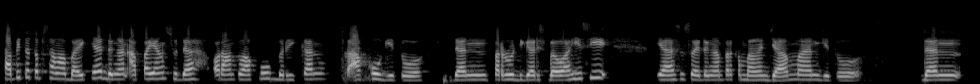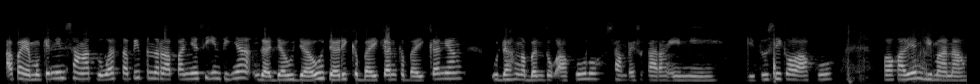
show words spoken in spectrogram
tapi tetap sama baiknya dengan apa yang sudah orang tua aku berikan ke aku gitu. Dan perlu digarisbawahi sih ya sesuai dengan perkembangan zaman gitu dan apa ya mungkin ini sangat luas tapi penerapannya sih intinya nggak jauh-jauh dari kebaikan-kebaikan yang udah ngebentuk aku sampai sekarang ini. Gitu sih kalau aku. Kalau kalian gimana?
